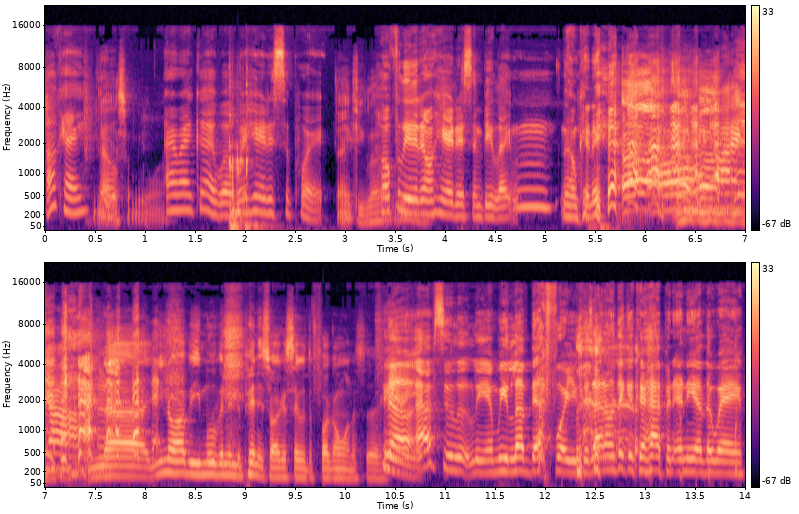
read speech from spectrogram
okay. yeah that's gonna be. All right, good. Well, we're here to support. Thank you. love. Hopefully, they don't hear this and be like, mm. "No, I'm kidding." oh my god. Nah, you know I'll be moving independent, so I can say what the fuck I want to say. No, absolutely, and we love that for you because I don't think it could happen any other way.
